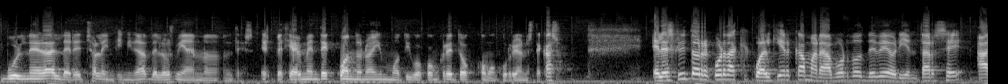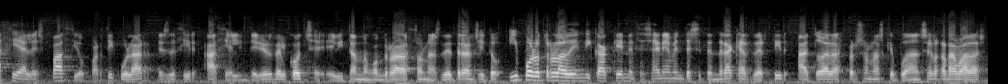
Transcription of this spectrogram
vulnera el derecho a la intimidad de los viandantes, especialmente cuando no hay un motivo concreto, como ocurrió en este caso. El escrito recuerda que cualquier cámara a bordo debe orientarse hacia el espacio particular, es decir, hacia el interior del coche, evitando controlar zonas de tránsito, y por otro lado indica que necesariamente se tendrá que advertir a todas las personas que puedan ser grabadas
